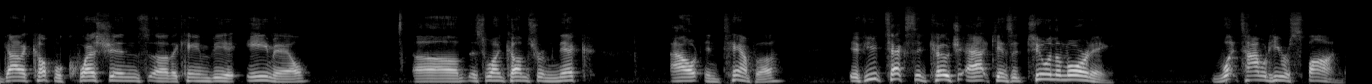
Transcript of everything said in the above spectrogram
Got a couple questions uh, that came via email. Um, this one comes from Nick out in Tampa. If you texted Coach Atkins at two in the morning, what time would he respond?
